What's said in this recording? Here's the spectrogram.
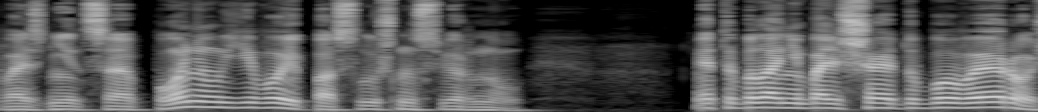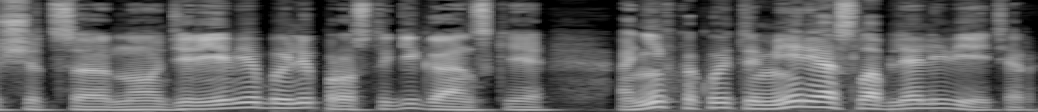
Возница понял его и послушно свернул. Это была небольшая дубовая рощица, но деревья были просто гигантские. Они в какой-то мере ослабляли ветер.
